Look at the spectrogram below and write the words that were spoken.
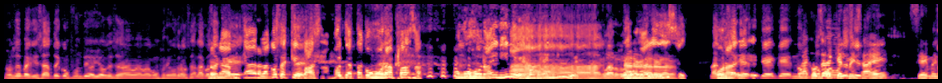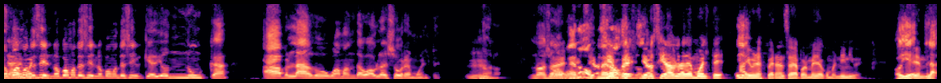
No sé, pero quizás estoy confundido yo, quizás me, me confundí con otra cosa. La cosa es que. picadera, la cosa es que eh, pasa, porque hasta con Jonás pasa. Con Jonás y Nínive, Jonás y Nínive. Ah, ajá, claro, claro. Jonás claro, le claro. dice, La cosa eh, es que, que, que no, la no es que el podemos decir- mensaje, si hay no mensaje de podemos muerte- decir, no podemos decir, no podemos decir que Dios nunca ha hablado o ha mandado a hablar sobre muerte. No, no. No, eso O sea, no Dios, siempre- Dios si habla de muerte, Oye. hay una esperanza de por medio como en Nínive. Oye, la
